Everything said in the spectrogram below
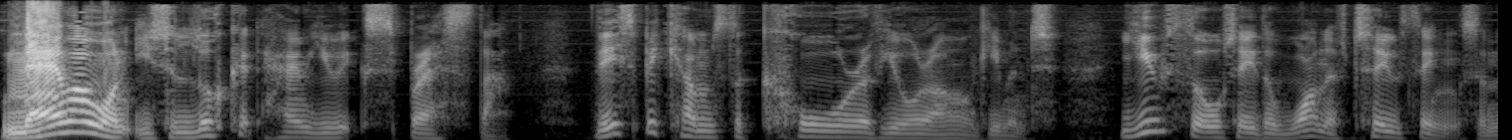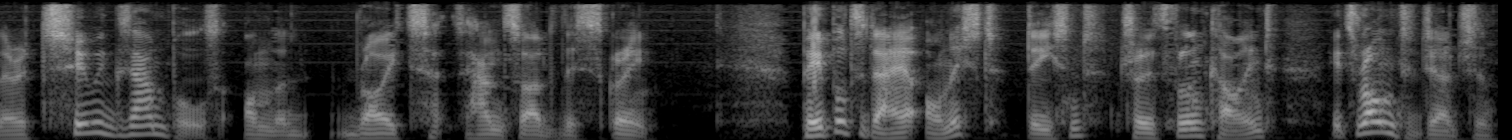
Now I want you to look at how you express that. This becomes the core of your argument. You thought either one of two things, and there are two examples on the right hand side of this screen. People today are honest, decent, truthful and kind. It's wrong to judge them,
